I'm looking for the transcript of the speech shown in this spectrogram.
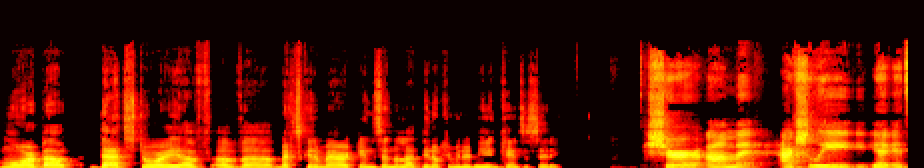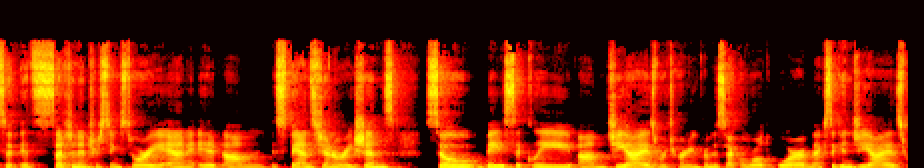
more about that story of of uh, Mexican Americans and the Latino community in Kansas City? Sure. Um, actually, it, it's it's such an interesting story, and it, um, spans generations. So basically, um, GIs returning from the Second World War, Mexican GIs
